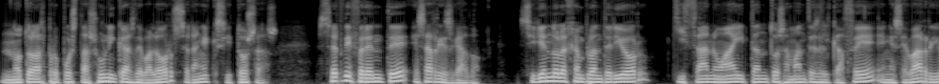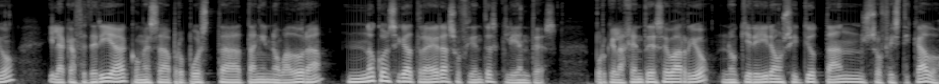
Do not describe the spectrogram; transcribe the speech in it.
no todas las propuestas únicas de valor serán exitosas. Ser diferente es arriesgado. Siguiendo el ejemplo anterior, quizá no hay tantos amantes del café en ese barrio y la cafetería, con esa propuesta tan innovadora, no consigue atraer a suficientes clientes, porque la gente de ese barrio no quiere ir a un sitio tan sofisticado.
